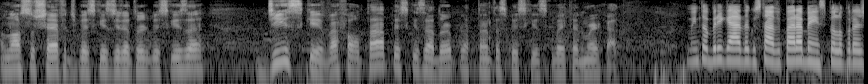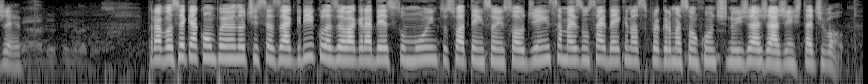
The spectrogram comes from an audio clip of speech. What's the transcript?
O nosso chefe de pesquisa, diretor de pesquisa, diz que vai faltar pesquisador para tantas pesquisas que vai ter no mercado. Muito obrigada, Gustavo, e parabéns pelo projeto. Obrigado. Para você que acompanhou Notícias Agrícolas, eu agradeço muito sua atenção e sua audiência, mas não sai daí que nossa programação continue já já, a gente está de volta.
